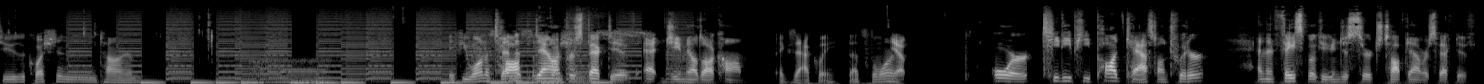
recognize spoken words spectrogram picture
to the question time. Uh, if you want to Top down questions- perspective at gmail.com exactly, that's the one. Yep. or TDP podcast on Twitter, and then Facebook. You can just search top down perspective.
